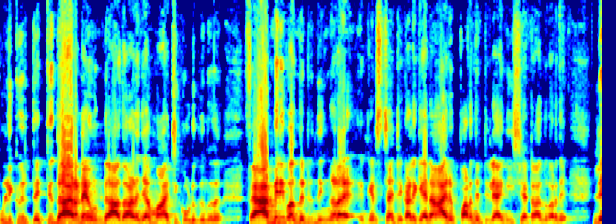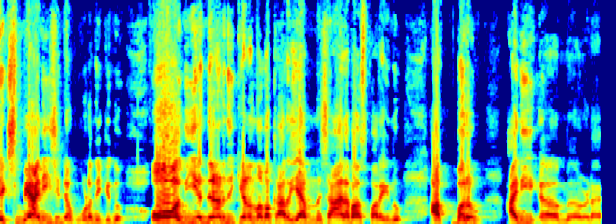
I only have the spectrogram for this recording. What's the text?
പുള്ളിക്ക് ഒരു തെറ്റിദ്ധാരണയുണ്ട്. അതാണ് ഞാൻ മാറ്റി കൊടുക്കുന്നത്. ഫാമിലി വന്നിട്ട് നിങ്ങളെ ഗസ്റ്റ് ആയിട്ട് കളിക്കാൻ ആരും പറഞ്ഞിട്ടില്ല അനീഷ് ചേട്ടാ എന്ന് പറഞ്ഞ് ലക്ഷ്മി അനീഷിന്റെ കൂടെ നിൽക്കുന്നു ഓ നീ എന്തിനാണ് നിൽക്കണം നമുക്കറിയാമെന്ന് ഷാനവാസ് പറയുന്നു. അക്ബറും അനി നമ്മുടെ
